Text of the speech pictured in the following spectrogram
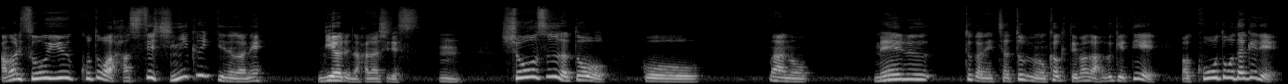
あまりそういうことは発生しにくいっていうのがね、リアルな話です。うん。少数だと、こう、まあ、あの、メールとかね、チャット文を書く手間が省けて、まあ、口頭だけで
